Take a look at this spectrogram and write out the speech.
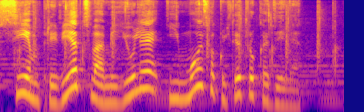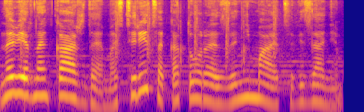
Всем привет! С вами Юлия и мой факультет рукоделия. Наверное, каждая мастерица, которая занимается вязанием,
